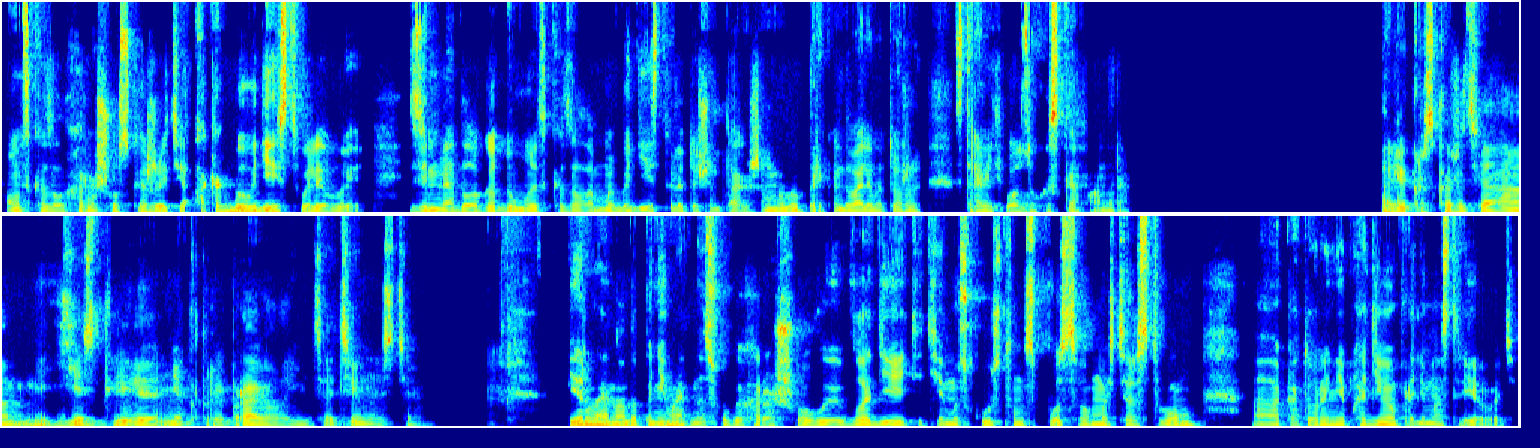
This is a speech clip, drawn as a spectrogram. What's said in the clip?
А он сказал, хорошо, скажите, а как бы вы действовали вы? Земля долго думала и сказала, мы бы действовали точно так же, мы бы порекомендовали бы тоже стравить воздух из скафандра. Олег, расскажите, а есть ли некоторые правила инициативности? Первое, надо понимать, насколько хорошо вы владеете тем искусством, способом, мастерством, а, который необходимо продемонстрировать.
